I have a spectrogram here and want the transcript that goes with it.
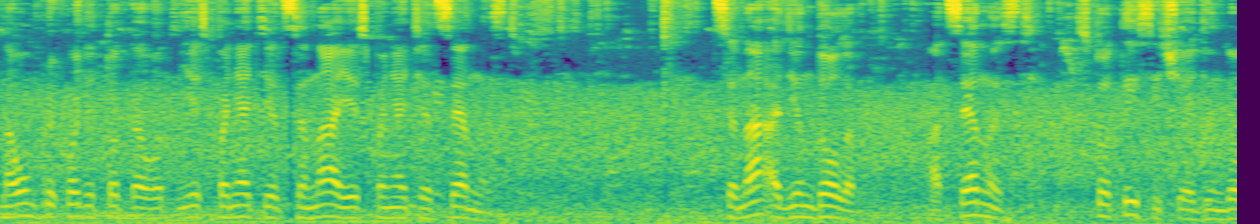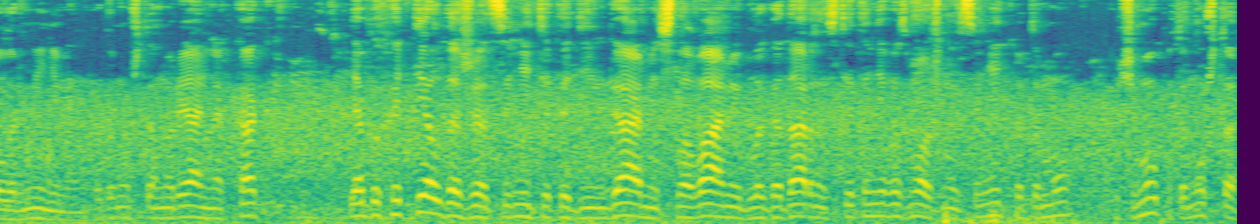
на ум приходит только вот есть понятие цена, есть понятие ценность. Цена 1 доллар, а ценность 100 тысяч и 1 доллар минимум. Потому что, ну реально, как... Я бы хотел даже оценить это деньгами, словами, благодарности. Это невозможно оценить, потому... Почему? Потому что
